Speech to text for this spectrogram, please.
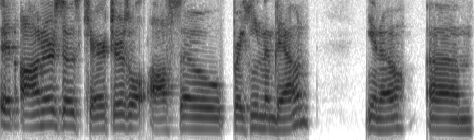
it honors those characters while also breaking them down. You know, um,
